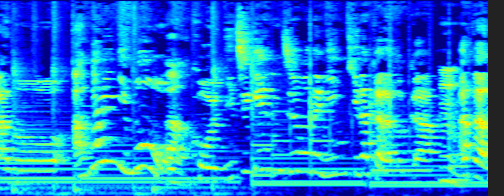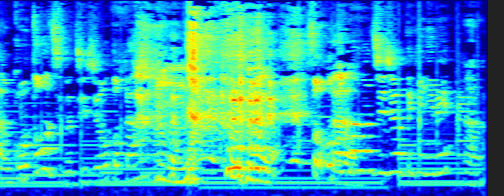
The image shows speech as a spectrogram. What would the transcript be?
あのー、あまりにも、うん、こう、二次元上で人気だからとか、うん、あとあの、ご当地の事情とか、うん、そう、大人の事情的にね、なんか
